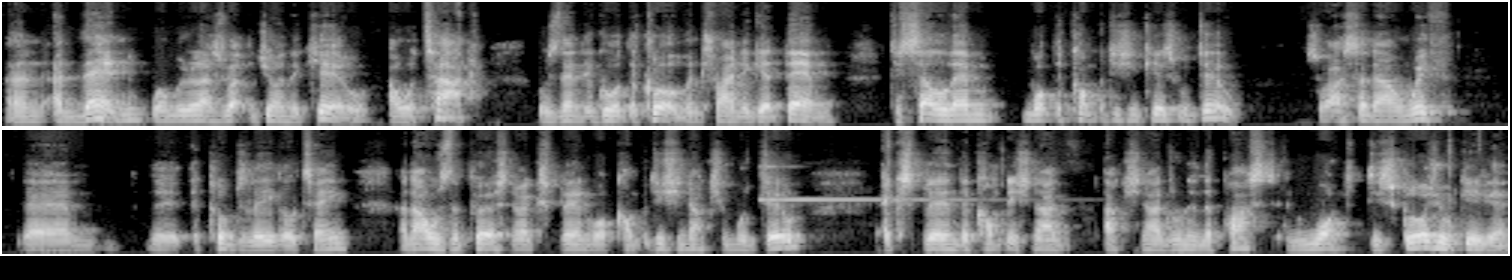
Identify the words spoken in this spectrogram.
And, and then when we realised we had to join the queue, our tack was then to go to the club and trying to get them to sell them what the competition case would do. So I sat down with um, the, the club's legal team, and I was the person who explained what competition action would do, explained the competition action I'd run in the past, and what disclosure would give you.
